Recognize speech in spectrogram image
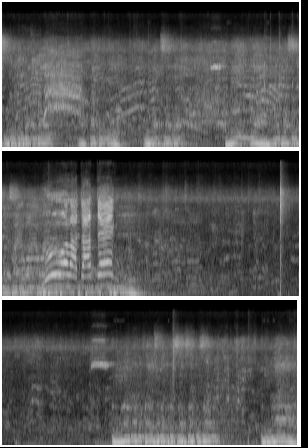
SUB terima kembali angkat tinggi lihat saja hingga menghasilkan satu angka Walah cantik. Triana kembali sudah bersiap-siap di sana. Terima.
